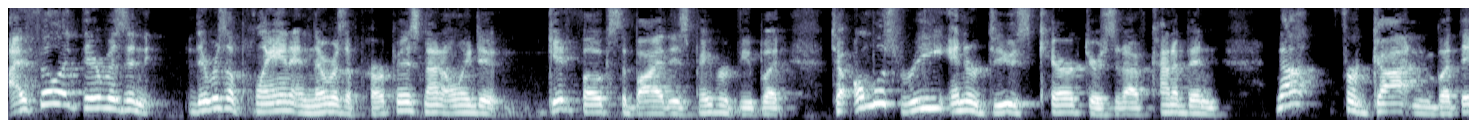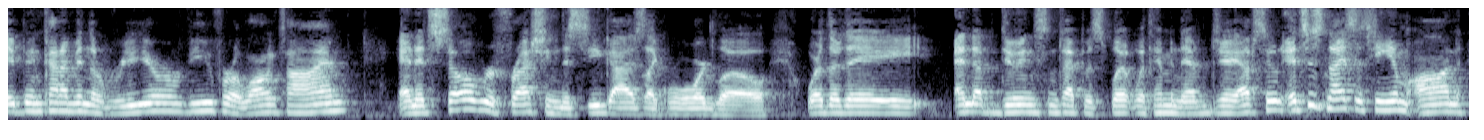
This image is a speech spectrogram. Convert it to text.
I feel like there was an there was a plan and there was a purpose, not only to get folks to buy this pay-per-view, but to almost reintroduce characters that I've kind of been not forgotten, but they've been kind of in the rear view for a long time. And it's so refreshing to see guys like Wardlow, whether they end up doing some type of split with him and MJF soon. It's just nice to see him on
